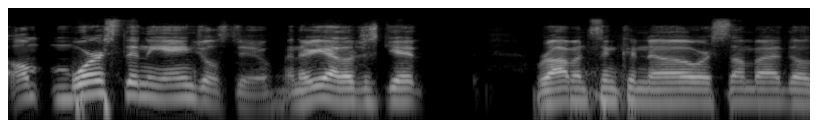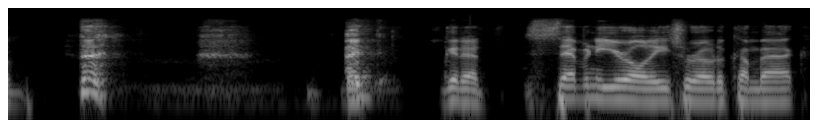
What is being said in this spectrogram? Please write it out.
um, worse than the Angels do. And they're yeah, they'll just get Robinson Cano or somebody. They'll, they'll get a 70 year old Ichiro to come back.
